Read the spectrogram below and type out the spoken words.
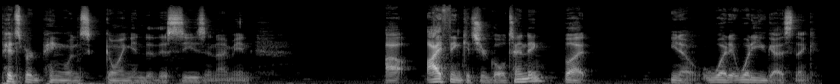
Pittsburgh Penguins going into this season? I mean, uh, I think it's your goaltending, but you know, what what do you guys think?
